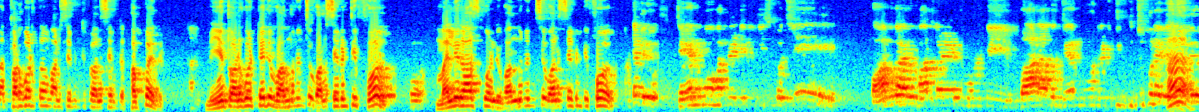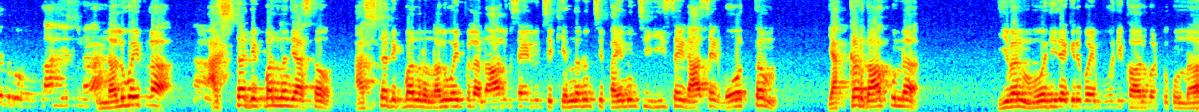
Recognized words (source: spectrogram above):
మనం తొడగొడతాం వన్ సెవెంటీ వన్ సెవెంటీ తప్పు అది. మేము తొడగొట్టేది వంద నుంచి వన్ సెవెంటీ ఫోర్. మళ్ళీ రాసుకోండి వంద నుంచి వన్ సెవెంటీ ఫోర్. అంటే మీరు జగన్మోహన్ రెడ్డిని తీసుకొచ్చి బాబు గారు మాట్లాడేటువంటి బాణాలు జగన్మోహన్ రెడ్డికి గుచ్చుకునే ప్లాన్ చేస్తున్నారా? నలువైపులా అష్ట దిగ్బంధనం చేస్తాం. అష్ట దిగ్బంధనం నలువైపులా నాలుగు సైడ్ నుంచి కింద నుంచి పై నుంచి ఈ సైడ్ ఆ సైడ్ మొత్తం ఎక్కడ దాక్కున్నా ఈవెన్ మోదీ దగ్గర పోయి మోదీ కాలు పట్టుకున్నా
